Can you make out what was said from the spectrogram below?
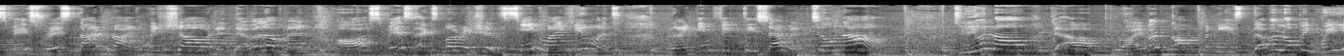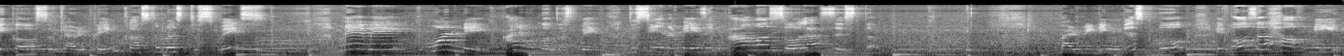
space race timeline, which show the development of space exploration seen by humans 1957 till now. Do you know there are private companies developing vehicles to carry paying customers to space? Maybe one day I will go to space to see an amazing our solar system. By reading this book, it also helped me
